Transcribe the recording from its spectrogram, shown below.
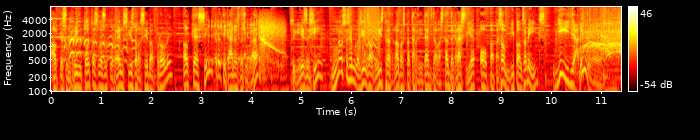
El que somriu totes les ocurrències de la seva prole? El que sempre té ganes de jugar? Si és així, no s'assembla gens al ministre de Noves Paternitats de l'Estat de Gràcia o papazombi pels amics, Guillemino. Toca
